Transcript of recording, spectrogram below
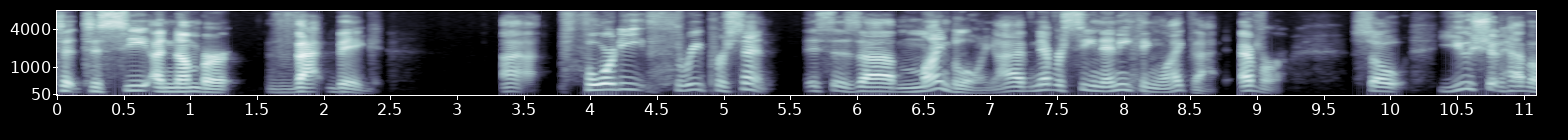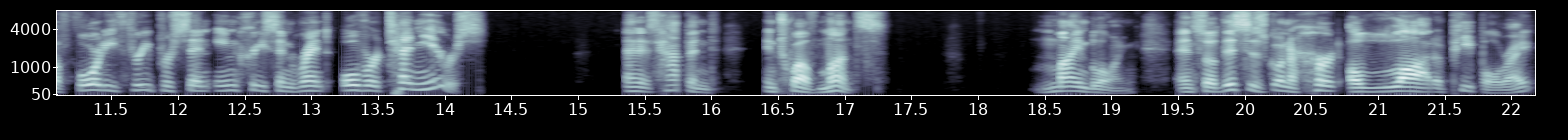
to to see a number that big. Uh, 43%. This is uh, mind blowing. I've never seen anything like that ever. So you should have a 43% increase in rent over 10 years. And it's happened in 12 months. Mind blowing. And so this is going to hurt a lot of people, right?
